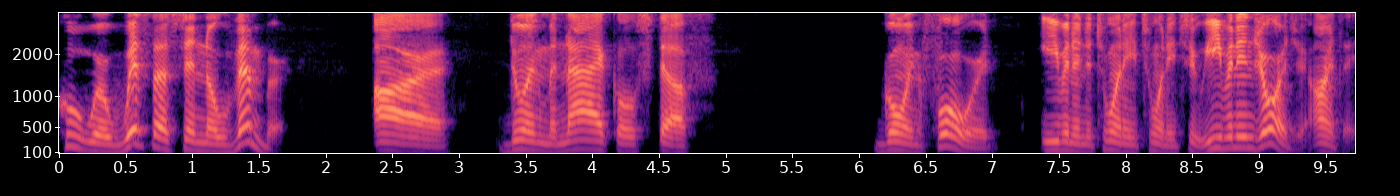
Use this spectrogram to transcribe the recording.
who were with us in November are doing maniacal stuff going forward, even into 2022, even in Georgia, aren't they?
